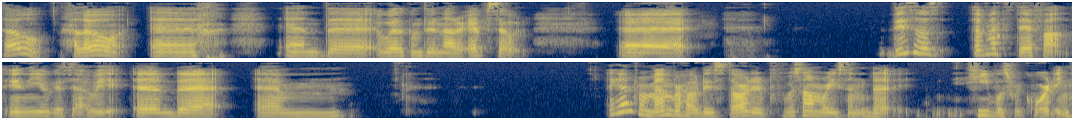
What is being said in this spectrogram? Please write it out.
So, hello, uh, and uh, welcome to another episode. Uh, this was, I met Stefan in Yugoslavia, and uh, um, I can't remember how this started. For some reason, that he was recording,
